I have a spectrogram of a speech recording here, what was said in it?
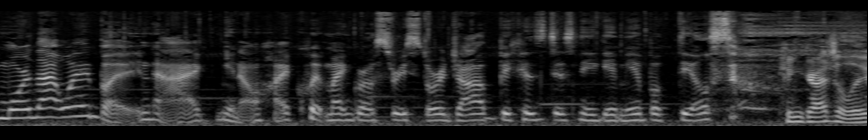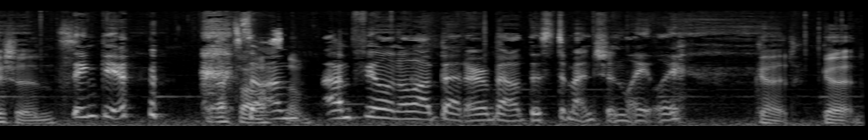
more that way, but nah, I, you know, I quit my grocery store job because Disney gave me a book deal. So Congratulations. thank you. That's so awesome. I'm I'm feeling a lot better about this dimension lately. Good, good.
